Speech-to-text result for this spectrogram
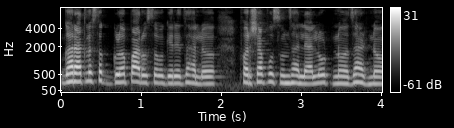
घरातलं सगळं पारोसं वगैरे झालं फरशा पुसून झाल्या लोटणं झाडणं.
